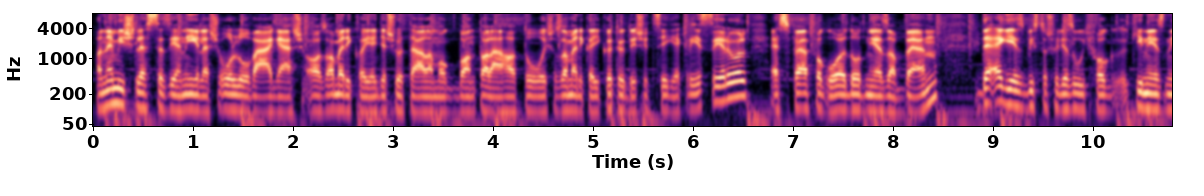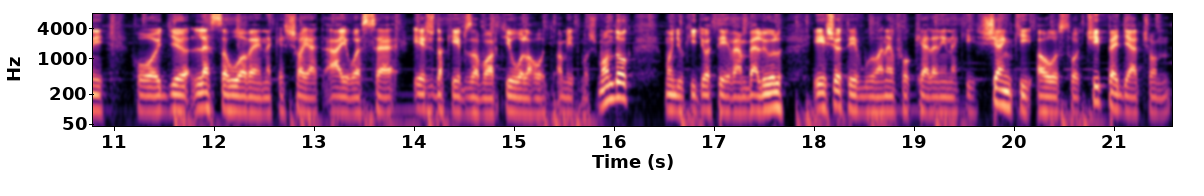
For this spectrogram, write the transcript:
ha nem is lesz ez ilyen éles ollóvágás az amerikai Egyesült Államokban található és az amerikai kötődési cégek részéről, ez fel fog oldódni ez a ben, de egész biztos, hogy ez úgy fog kinézni, hogy lesz a Huawei-nek egy saját iOS-e, és a képzavart jól, ahogy, amit most mondok, mondjuk így 5 éven belül, és 5 év múlva nem fog kelleni neki senki ahhoz, hogy chipet gyártson,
